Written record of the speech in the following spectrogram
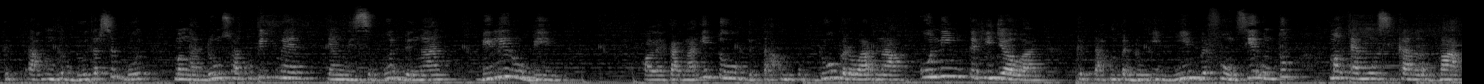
getah empedu tersebut mengandung suatu pigmen yang disebut dengan bilirubin. Oleh karena itu, getah empedu berwarna kuning kehijauan. Getah empedu ini berfungsi untuk mengemulsikan lemak.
